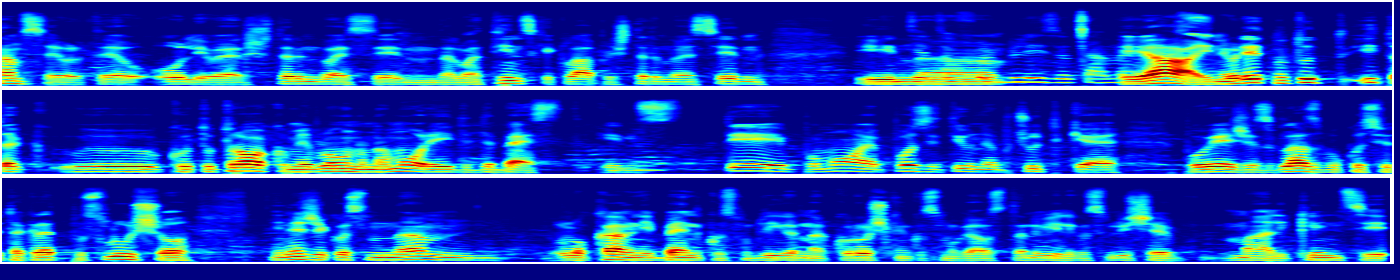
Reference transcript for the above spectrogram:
tam se je vrtel Oliver 24-7, dalmatinske klape 24-7. In, uh, blizu, ja, in verjetno tudi itak, uh, kot otrokom je bilo na morju, ide the best. In uh -huh. te, po moje, pozitivne občutke poveže z glasbo, ko si jo takrat poslušal. In že, ko sem nam lokalni bend, ko smo bili na Koroškem, ko smo ga ustanovili, ko smo bili še mali klinci,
